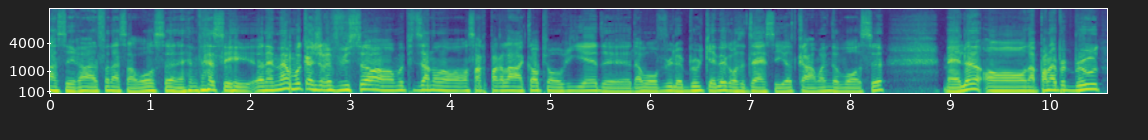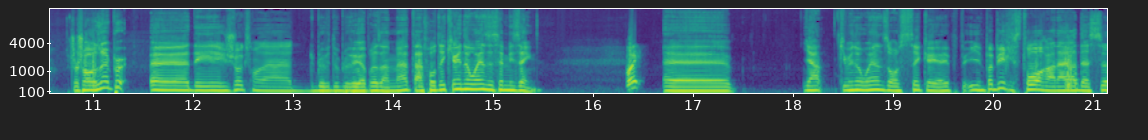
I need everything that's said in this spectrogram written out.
Ah, c'est vraiment le fun à savoir ça. Honnêtement, moi, quand j'aurais vu ça, on, moi, puis on, on s'en reparlait encore, puis on riait d'avoir vu le Brood Québec. On s'est dit, ah, c'est hot quand même de voir ça. Mais là, on en parle un peu de Brood. Je vais un peu euh, des joueurs qui sont à WWE présentement. T'as affronté Kevin Owens et Sami Zayn. Oui. Euh, a- Kevin Owens, on le sait qu'il y a une pas pire histoire en arrière de ça,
